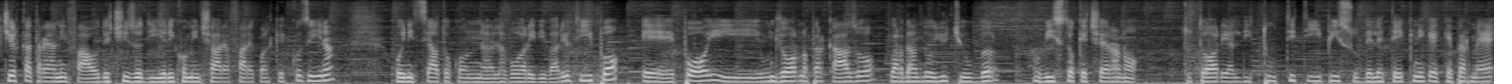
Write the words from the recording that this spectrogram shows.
circa tre anni fa ho deciso di ricominciare a fare qualche cosina, ho iniziato con lavori di vario tipo e poi un giorno per caso guardando YouTube ho visto che c'erano tutorial di tutti i tipi su delle tecniche che per me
